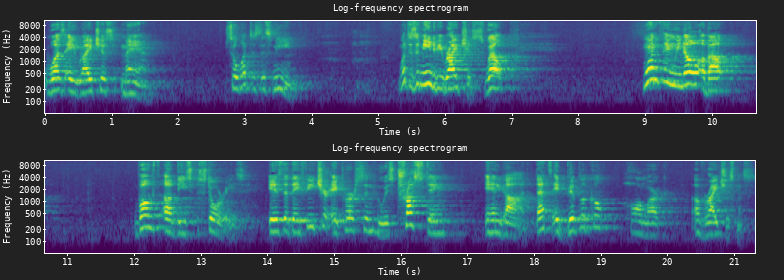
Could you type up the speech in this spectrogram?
was a righteous man. So what does this mean? What does it mean to be righteous? Well, one thing we know about both of these stories is that they feature a person who is trusting in God. That's a biblical hallmark of righteousness.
